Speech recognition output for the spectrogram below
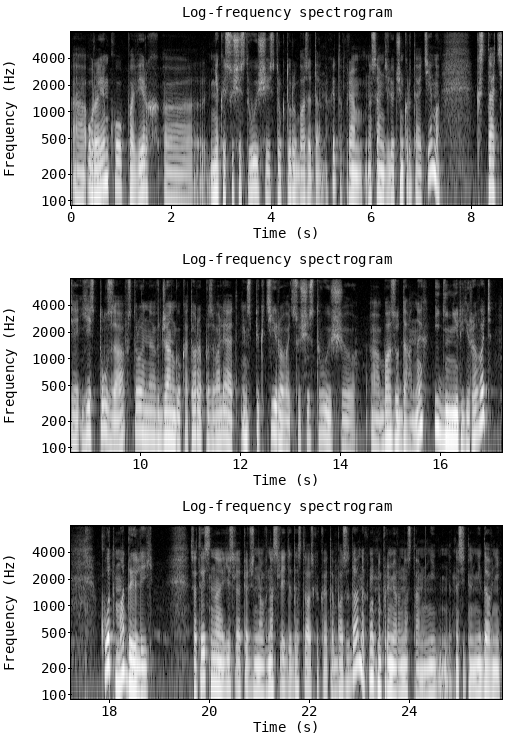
э, ORM поверх э, некой существующей структуры базы данных. Это прям на самом деле очень крутая тема. Кстати, есть тулза, встроенная в Django, которая позволяет инспектировать существующую э, базу данных и генерировать код моделей. Соответственно, если, опять же, нам в наследие досталась какая-то база данных, ну, например, у нас там не, относительно недавний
